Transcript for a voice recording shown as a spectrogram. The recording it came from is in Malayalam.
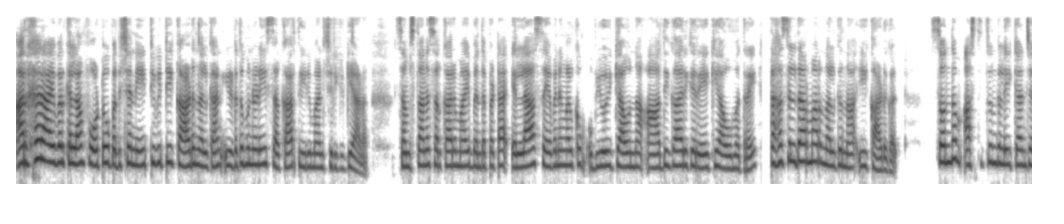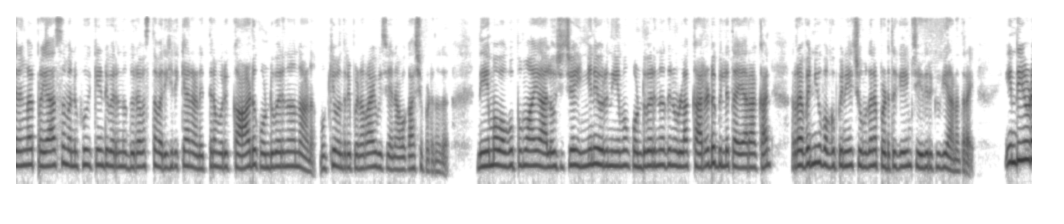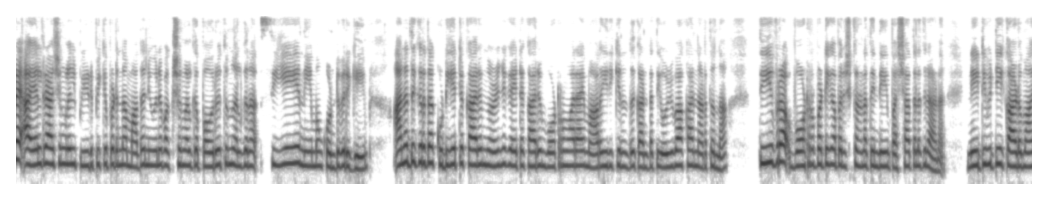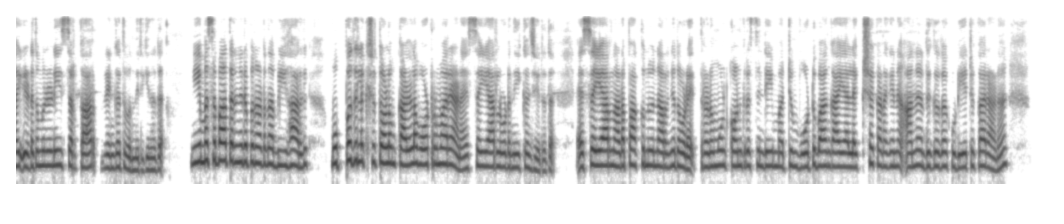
അർഹരായവർക്കെല്ലാം ഫോട്ടോ പതിച്ച നേറ്റിവിറ്റി കാർഡ് നൽകാൻ ഇടതുമുന്നണി സർക്കാർ തീരുമാനിച്ചിരിക്കുകയാണ്. സംസ്ഥാന സർക്കാരുമായി ബന്ധപ്പെട്ട എല്ലാ സേവനങ്ങൾക്കും ഉപയോഗിക്കാവുന്ന ആധികാരിക രേഖയാവുമത്രേ തഹസിൽദാർമാർ നൽകുന്ന ഈ കാർഡുകൾ. സ്വന്തം അസ്തിത്വം തെളിയിക്കാൻ ജനങ്ങൾ പ്രയാസം അനുഭവിക്കേണ്ടി വരുന്ന ദുരവസ്ഥ പരിഹരിക്കാനാണ് ഇത്തരം ഒരു കാർഡ് കൊണ്ടുവരുന്നതെന്നാണ് മുഖ്യമന്ത്രി പിണറായി വിജയൻ അവകാശപ്പെടുന്നത്. നിയമവകുപ്പുമായി ആലോചിച്ച് ഇങ്ങനെയൊരു നിയമം കൊണ്ടുവരുന്നതിനുള്ള കരട് ബില്ല് തയ്യാറാക്കാൻ റവന്യൂ വകുപ്പിനെ ചുമതലപ്പെടുത്തുകയും ചെയ്തിരിക്കുകയാണത്രേ. ഇന്ത്യയുടെ അയൽ രാജ്യങ്ങളിൽ പീഡിപ്പിക്കപ്പെടുന്ന മതന്യൂനപക്ഷങ്ങൾക്ക് പൗരത്വം നൽകുന്ന സി എ എ നിയമം കൊണ്ടുവരികയും അനധികൃത കുടിയേറ്റക്കാരും നുഴഞ്ഞുകയറ്റക്കാരും വോട്ടർമാരായി മാറിയിരിക്കുന്നത് കണ്ടെത്തി ഒഴിവാക്കാൻ നടത്തുന്ന തീവ്ര വോട്ടർ പട്ടിക പരിഷ്കരണത്തിന്റെയും പശ്ചാത്തലത്തിലാണ് നേറ്റിവിറ്റി കാർഡുമായി ഇടതുമുന്നണി സർക്കാർ രംഗത്ത് വന്നിരിക്കുന്നത്. നിയമസഭാ തെരഞ്ഞെടുപ്പ് നടന്ന ബീഹാറിൽ മുപ്പത് ലക്ഷത്തോളം കള്ള വോട്ടർമാരെയാണ് എസ് ഐ ആറിലൂടെ നീക്കം ചെയ്തത്. എസ് ഐ ആർ നടപ്പാക്കുന്നുവെന്നറിഞ്ഞതോടെ തൃണമൂൽ കോൺഗ്രസിന്റെയും മറ്റും വോട്ട് ബാങ്കായ ലക്ഷക്കണക്കിന് അനധികൃത കുടിയേറ്റക്കാരാണ്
